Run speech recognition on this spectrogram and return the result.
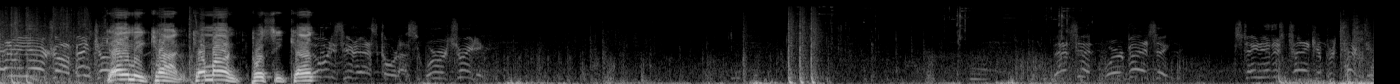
Enemy airdrop incoming! Game me, cunt. Come on, pussy cunt. Nobody's here to escort us. We're retreating. That's it. We're advancing. Stay near this tank and protect it.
